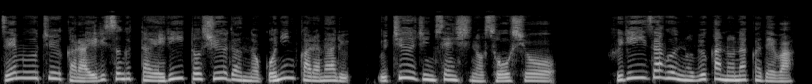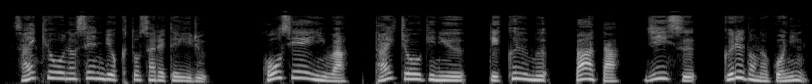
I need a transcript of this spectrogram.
全宇宙からえりすぐったエリート集団の5人からなる宇宙人戦士の総称。フリーザ軍の部下の中では最強の戦力とされている。構成員は隊長ギニュー、リクーム、バータ、ジース、グルドの5人。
